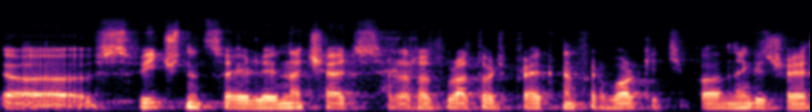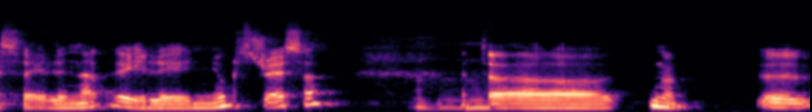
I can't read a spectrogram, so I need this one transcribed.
э, свичнуться или начать разрабатывать проект на фреймворке типа Next.js или, или Nux.js. Uh-huh. Это, ну, э,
